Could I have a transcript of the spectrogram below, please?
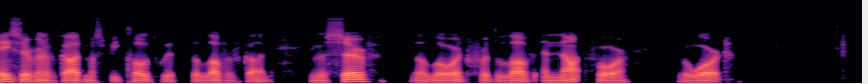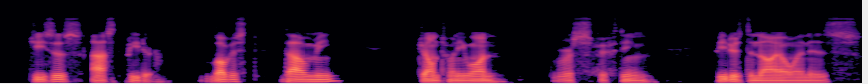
a servant of God, must be clothed with the love of God. He must serve the Lord for the love and not for reward. Jesus asked Peter, Lovest thou me? John 21, verse 15. Peter's denial and his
